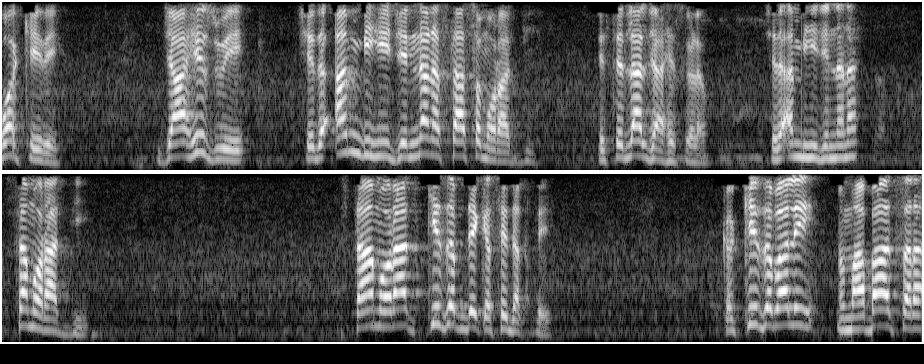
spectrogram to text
وکړي جاهز وي چې د ام به جنن استاسو مراد دي استدلال جاهز کړو چې د ام به جنن سم مراد دي ستا مراد کذب دې که صدق دې که کذب علي نو ما بعد سره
